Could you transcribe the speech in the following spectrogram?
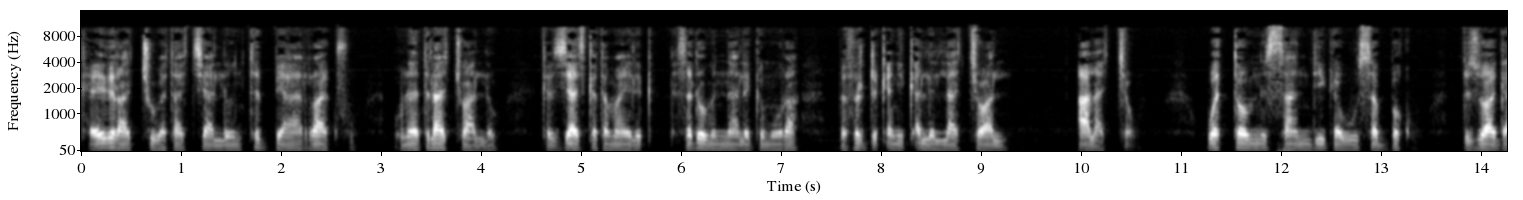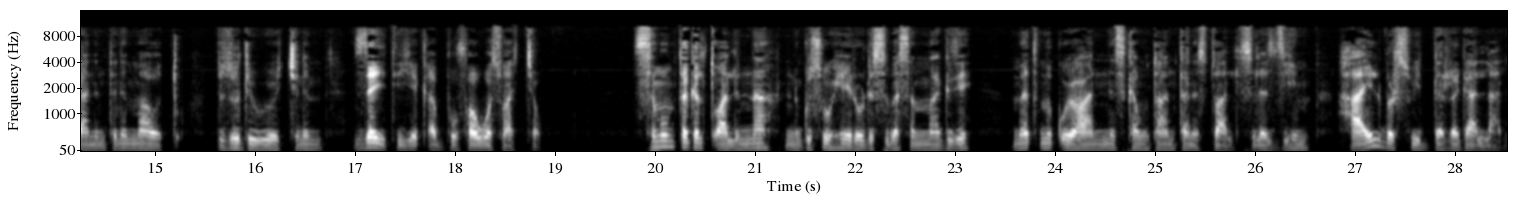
ከእግራችሁ በታች ያለውን ትቢያ አራግፉ። እውነት እላችኋለሁ ከዚያች ከተማ ይልቅ ለሰዶምና ለገሞራ በፍርድ ቀን ይቀልላቸዋል አላቸው። ወጥተውም ንስሐ እንዲገቡ ሰበኩ ብዙ አጋንንትንም አወጡ ብዙ ድውዮችንም ዘይት እየቀቡ ፈወሱአቸው ስሙም ተገልጦአልና ንጉሡ ሄሮድስ በሰማ ጊዜ መጥምቁ ዮሐንስ ከሙታን ተነሥቶአል ስለዚህም ኃይል በእርሱ ይደረጋል አለ።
